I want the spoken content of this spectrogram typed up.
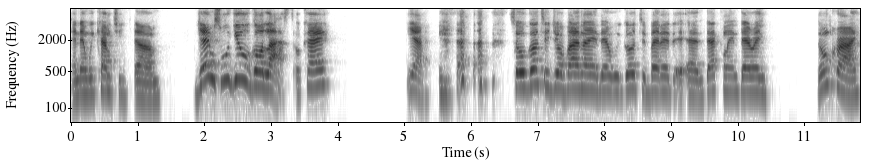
And then we come to um James, would you go last? Okay. Yeah. so we'll go to Giovanna and then we go to Bennett and Declan, Darren. Don't cry.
